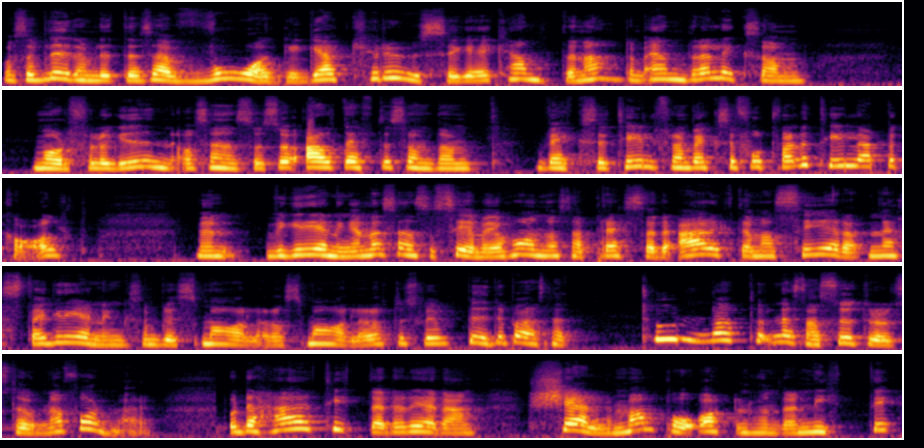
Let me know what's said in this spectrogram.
Och så blir de lite så här vågiga, krusiga i kanterna. De ändrar liksom morfologin och sen så, så allt eftersom de växer till, för de växer fortfarande till apikalt, men vid greningarna sen så ser man, jag har några sådana pressade ark där man ser att nästa grening som blir smalare och smalare och till slut blir det bara sådana tunna, tunna, nästan sytrådstunna former. Och det här tittade redan Kjellman på 1890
